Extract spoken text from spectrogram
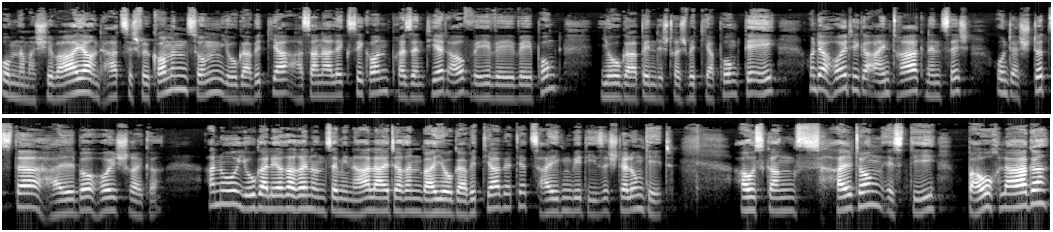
Om Namah Shivaya und herzlich willkommen zum Yoga Vidya Asana Lexikon, präsentiert auf www.yoga-vidya.de und der heutige Eintrag nennt sich Unterstützte halbe Heuschrecke. Anu, Yogalehrerin und Seminarleiterin bei Yoga Vidya, wird dir zeigen, wie diese Stellung geht. Ausgangshaltung ist die Bauchlage.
